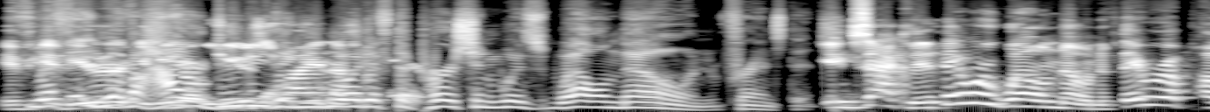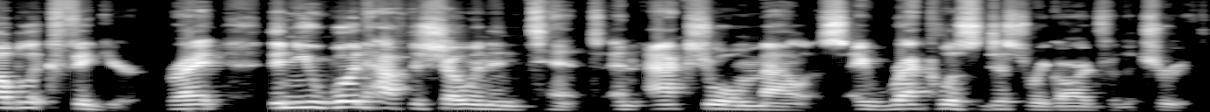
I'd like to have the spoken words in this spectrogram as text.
If, You if you you're- have a higher duty than you would if the person was well known, for instance. Exactly. If they were well known, if they were a public figure, right, then you would have to show an intent, an actual malice, a reckless disregard for the truth,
